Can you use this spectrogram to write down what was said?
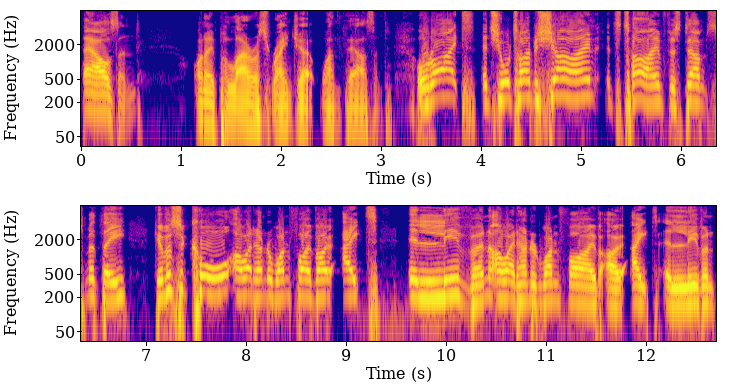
thousand on a Polaris Ranger 1000. All right, it's your time to shine. It's time for Stump Smithy. Give us a call 0800 150 811. 0800 150 811.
